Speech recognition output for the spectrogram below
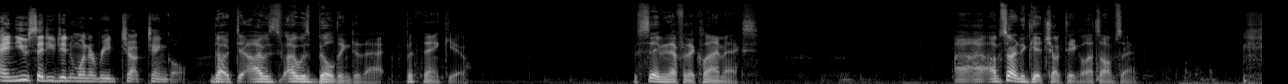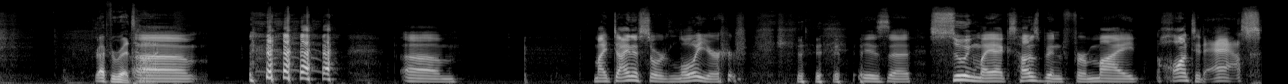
And you said you didn't want to read Chuck Tingle. No, I was I was building to that, but thank you. I was saving that for the climax. Uh, I'm starting to get Chuck Tingle. That's all I'm saying. Raptor Red's hot. Um, um, my dinosaur lawyer is uh, suing my ex husband for my haunted ass.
